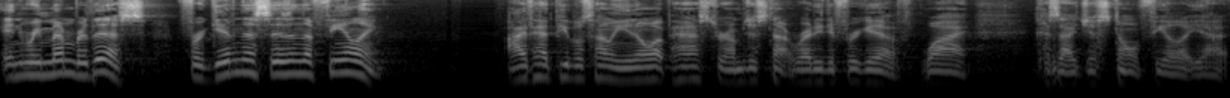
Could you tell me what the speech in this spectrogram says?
And remember this forgiveness isn't a feeling. I've had people tell me, you know what, Pastor, I'm just not ready to forgive. Why? Because I just don't feel it yet.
